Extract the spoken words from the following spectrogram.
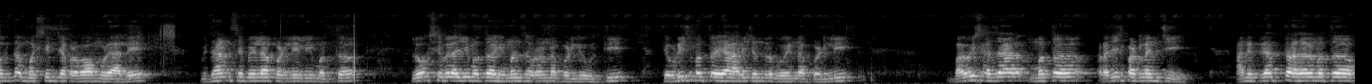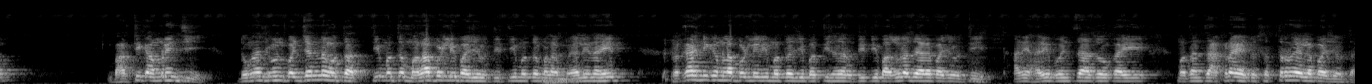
फक्त मशीनच्या प्रभावामुळे आले. विधानसभेला पडलेली मतं लोकसभेला जी मतं हेमंत सवरांना पडली होती तेवढीच मतं ह्या हरिचंद्र भोईंना पडली. बावीस हजार मतं राजेश पाटलांची आणि त्र्याहत्तर हजार मतं भारती कांबळेंची. दोघांची म्हणून पंच्याण्णव होतात. ती मतं मला पडली पाहिजे होती ती मतं मला मिळाली नाहीत. प्रकाश निकमला पडलेली मतं जी बत्तीस हजार होती ती बाजूला जायला पाहिजे होती. आणि हरिभोईंचा जो काही मतांचा आकडा आहे तो सत्तर जायला पाहिजे होता.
